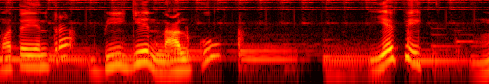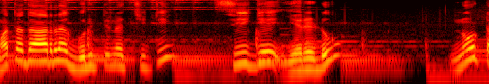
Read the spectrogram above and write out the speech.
ಮತಯಂತ್ರ ಬಿಗೆ ನಾಲ್ಕು. ಎಪಿಕ್ ಮತದಾರರ ಗುರುತಿನ ಚೀಟಿ ಸಿಗೆ ಎರಡು. ನೋಟ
